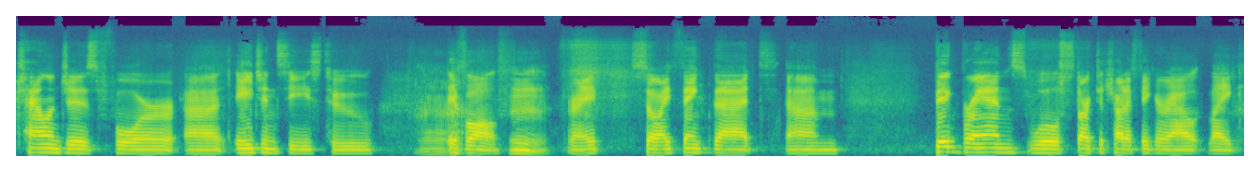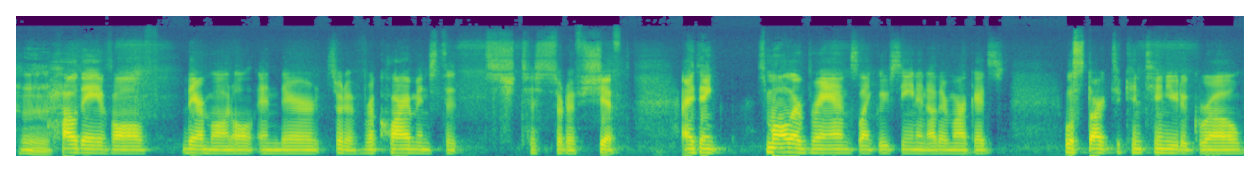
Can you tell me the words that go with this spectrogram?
challenges for uh, agencies to evolve, Mm, right? So I think that um, big brands will start to try to figure out like Hmm. how they evolve their model and their sort of requirements to to sort of shift. I think smaller brands like we've seen in other markets will start to continue to grow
